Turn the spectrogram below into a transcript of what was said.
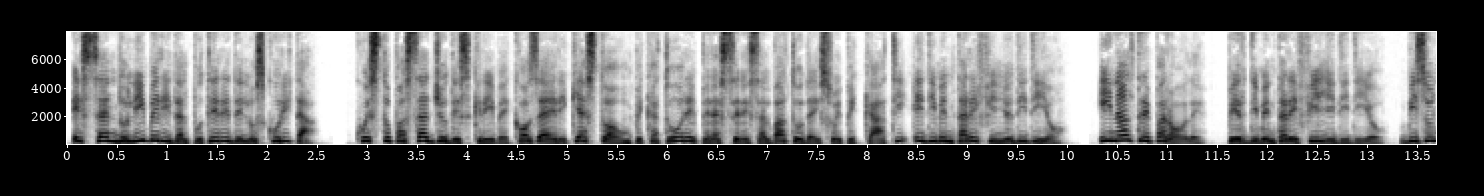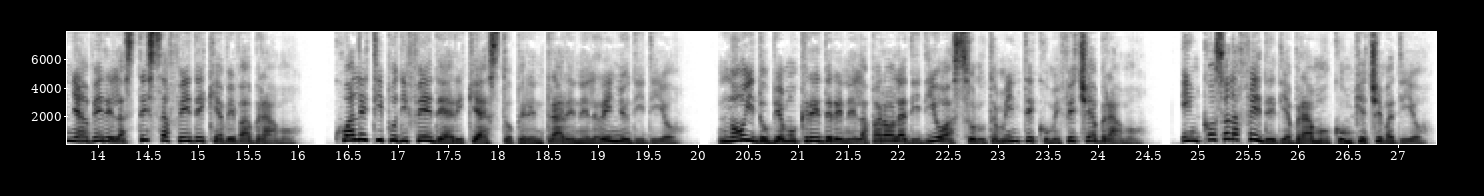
essendo liberi dal potere dell'oscurità. Questo passaggio descrive cosa è richiesto a un peccatore per essere salvato dai suoi peccati e diventare figlio di Dio. In altre parole, per diventare figli di Dio, bisogna avere la stessa fede che aveva Abramo. Quale tipo di fede è richiesto per entrare nel regno di Dio? Noi dobbiamo credere nella parola di Dio assolutamente come fece Abramo. In cosa la fede di Abramo compiaceva Dio?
